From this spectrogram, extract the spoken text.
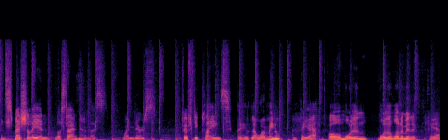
especially in Los Angeles when there's 50 planes. One minute? Yeah, Oh, more than more than one a minute. yeah.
